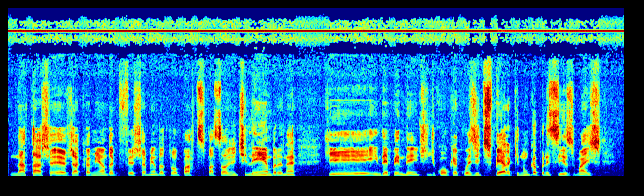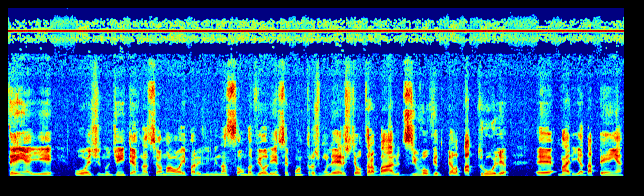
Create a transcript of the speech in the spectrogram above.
Natasha, é, já caminhando para o fechamento da tua participação, a gente lembra, né, que independente de qualquer coisa, a gente espera que nunca precise, mas tem aí hoje, no Dia Internacional aí para a Eliminação da Violência contra as Mulheres, tem o trabalho desenvolvido pela Patrulha é, Maria da Penha,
